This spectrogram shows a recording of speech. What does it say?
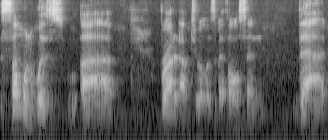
someone was uh, brought it up to Elizabeth Olsen that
